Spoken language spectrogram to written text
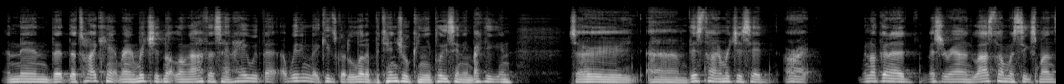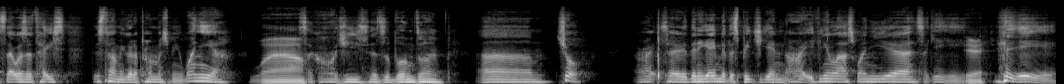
and then the, the Thai camp ran Richard not long after, saying, "Hey, with that, we think that kid's got a lot of potential. Can you please send him back again?" So um, this time, Richard said, "All right, we're not going to mess around. Last time was six months. That was a taste. This time, you got to promise me one year." Wow. It's like, "Oh, geez, that's a long time." Um, sure. All right. So then he gave me the speech again. All right, if you can last one year, it's like, yeah, yeah, yeah, yeah,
